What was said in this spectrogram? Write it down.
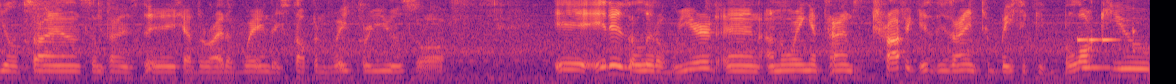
yield signs. Sometimes they have the right of way and they stop and wait for you. So it, it is a little weird and annoying at times. Traffic is designed to basically block you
